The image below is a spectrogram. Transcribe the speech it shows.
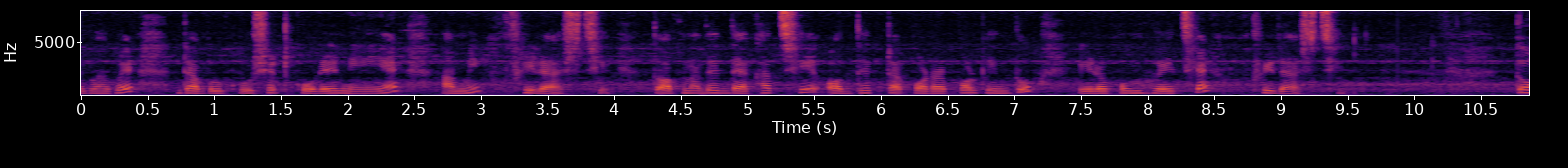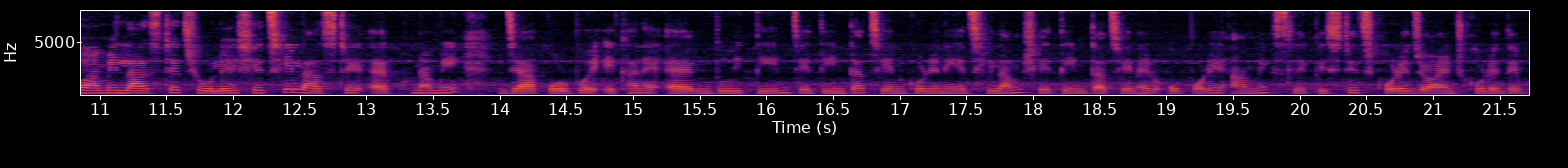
এভাবে ডাবল ক্রোশেট করে নিয়ে আমি ফিরে আসছি। তো আপনাদের দেখাচ্ছি, অর্ধেকটা করার পর কিন্তু এরকম হয়েছে, ফিরে আসছি তো আমি লাস্টে চলে এসেছি লাস্টে এখন আমি যা করব, এখানে এক, দুই, তিন, যে তিনটা চেন করে নিয়েছিলাম, সেই তিনটা চেনের ওপরে আমি স্লিপ স্টিচ করে জয়েন্ট করে দেব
